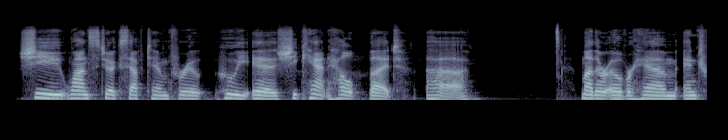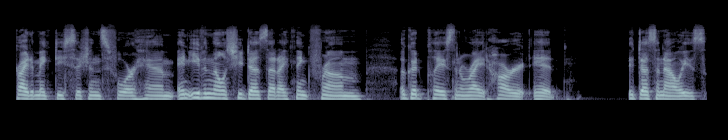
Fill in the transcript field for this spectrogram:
she wants to accept him for who he is, she can't help but uh, mother over him and try to make decisions for him. And even though she does that, I think from a good place and a right heart, it it doesn't always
